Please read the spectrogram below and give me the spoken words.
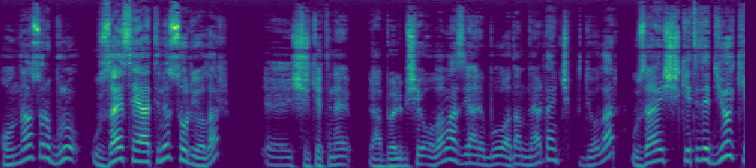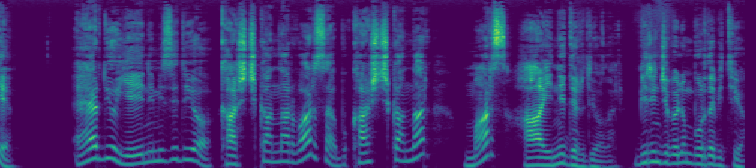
Ondan sonra bunu uzay seyahatine soruyorlar. Ee, şirketine ya böyle bir şey olamaz yani bu adam nereden çıktı diyorlar. Uzay şirketi de diyor ki eğer diyor yeğenimizi diyor karşı çıkanlar varsa bu karşı çıkanlar Mars hainidir diyorlar. Birinci bölüm burada bitiyor.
